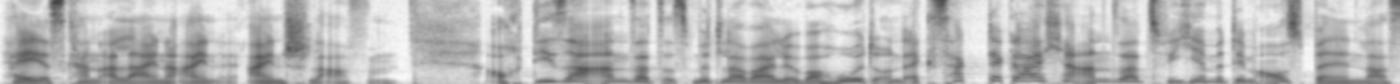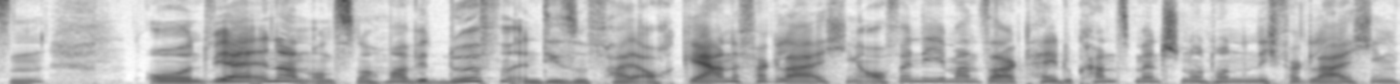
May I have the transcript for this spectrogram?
hey, es kann alleine ein einschlafen. Auch dieser Ansatz ist mittlerweile überholt und exakt der gleiche Ansatz wie hier mit dem Ausbellen lassen. Und wir erinnern uns nochmal, wir dürfen in diesem Fall auch gerne vergleichen, auch wenn dir jemand sagt, hey, du kannst Menschen und Hunde nicht vergleichen.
